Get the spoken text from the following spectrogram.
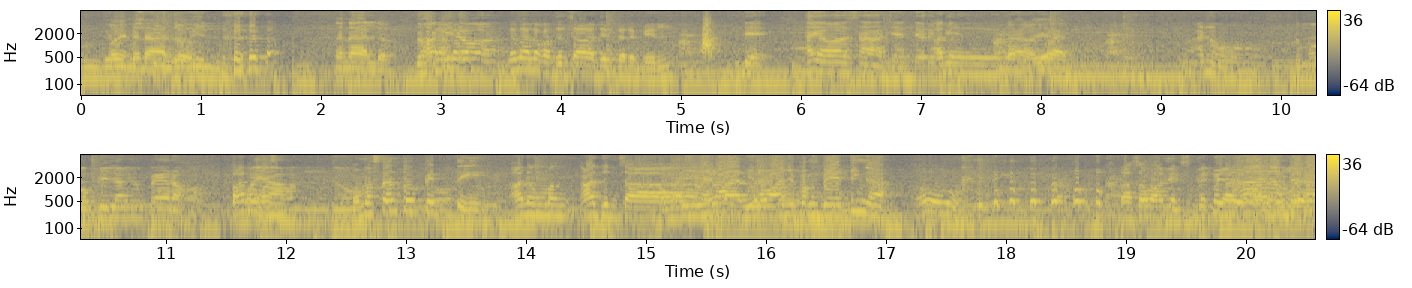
Yung Oy, nanalo. Nanalo. Ba? Nanalo ka dun sa gender reveal? Hindi. Ayaw sa gender reveal. Anong Nanalo yan. Ano, dumoble lang yung pera ko. Paano Kaya mas- dum- Kumusta ang 250? Anong mang... Ah, dun sa... Ginawa hundred. nyo pang betting ah. Oo. Nasa 1xbet May nga yung lukado ano na,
